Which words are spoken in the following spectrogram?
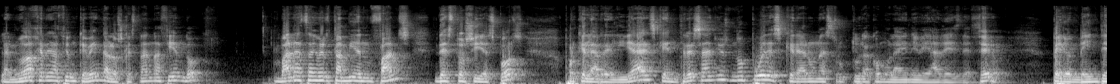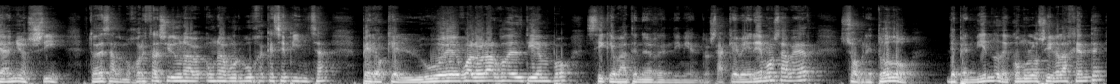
la nueva generación que venga, los que están naciendo, ¿van a ser también fans de estos eSports? Porque la realidad es que en tres años no puedes crear una estructura como la NBA desde cero pero en 20 años sí. Entonces, a lo mejor esta ha sido una, burbuja que se pincha, pero que luego a lo largo del tiempo sí que va a tener rendimiento. O sea, que veremos a ver, sobre todo dependiendo de cómo lo sigue la gente,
